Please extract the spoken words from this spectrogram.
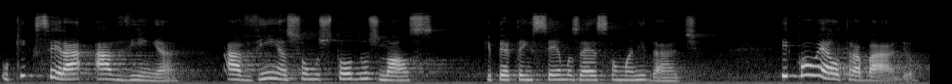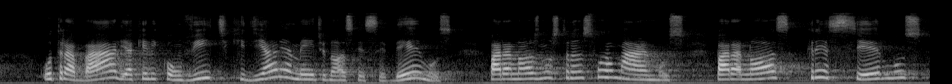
O que será a vinha? A vinha somos todos nós que pertencemos a essa humanidade. E qual é o trabalho? O trabalho é aquele convite que diariamente nós recebemos para nós nos transformarmos, para nós crescermos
